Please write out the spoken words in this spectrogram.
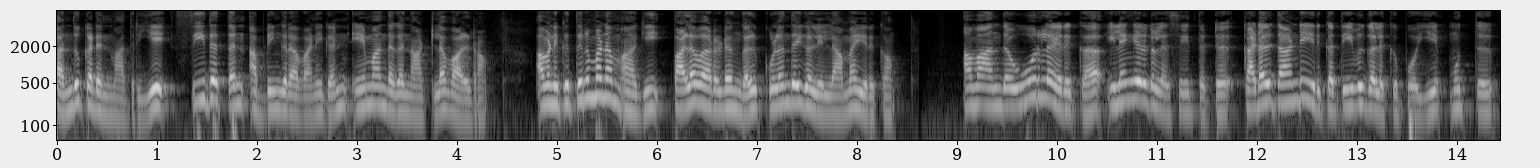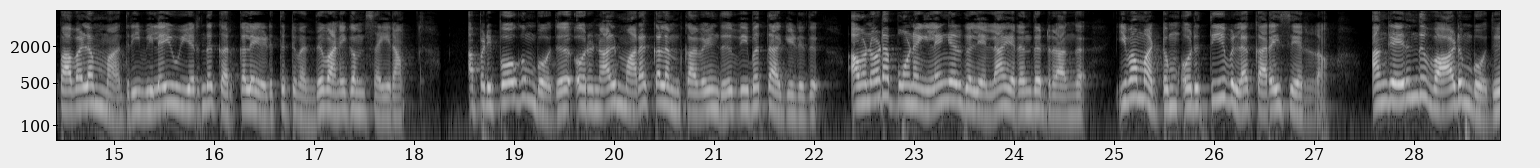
கந்துக்கடன் மாதிரியே சீதத்தன் அப்படிங்கிற வணிகன் ஏமாந்தக நாட்டில் வாழ்கிறான் அவனுக்கு திருமணம் ஆகி பல வருடங்கள் குழந்தைகள் இல்லாமல் இருக்கான். அவன் அந்த ஊர்ல இருக்க இளைஞர்களை சேர்த்துட்டு கடல் தாண்டி இருக்க தீவுகளுக்கு போய் முத்து பவளம் மாதிரி விலை உயர்ந்த கற்களை எடுத்துட்டு வந்து வணிகம் செய்கிறான் அப்படி போகும்போது ஒரு நாள் மரக்கலம் கவிழ்ந்து விபத்தாகிடுது. அவனோட போன இளைஞர்கள் எல்லாம் இறந்துடுறாங்க. இவன் மட்டும் ஒரு தீவுல கரை சேர்றான். அங்க இருந்து வாடும்போது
